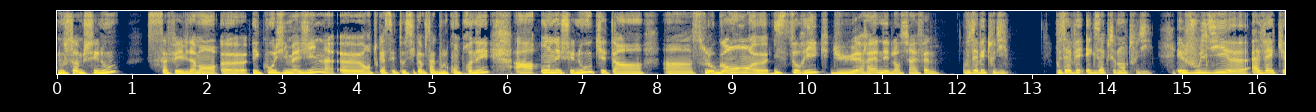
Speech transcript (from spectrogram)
nous sommes chez nous. Ça fait évidemment euh, écho, j'imagine. Euh, en tout cas, c'est aussi comme ça que vous le comprenez. À "On est chez nous", qui est un, un slogan euh, historique du RN et de l'ancien FN. Vous avez tout dit. Vous avez exactement tout dit. Et je vous le dis avec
